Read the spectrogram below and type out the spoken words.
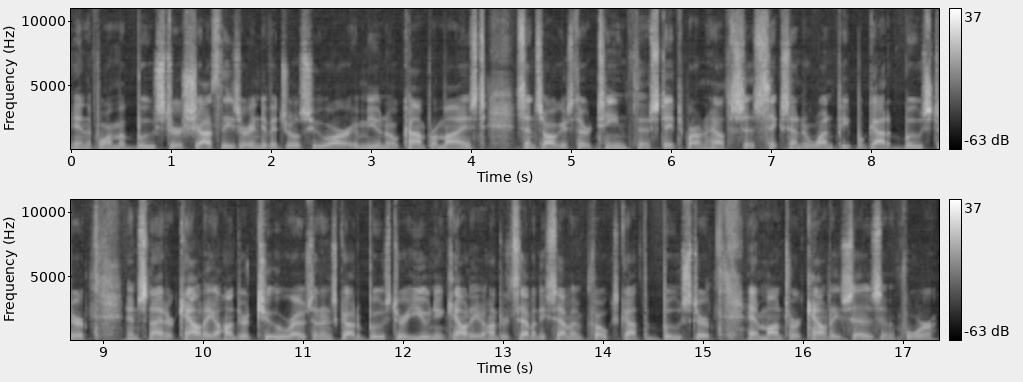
in the form of booster shots. These are individuals who are immunocompromised. Since August 13th, the State Department of Health says 601 people got a booster. In Snyder County, 102 residents got a booster. Union County, 177 folks got the booster. And Montour County says for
